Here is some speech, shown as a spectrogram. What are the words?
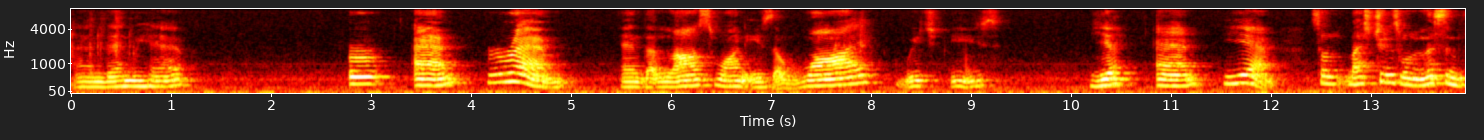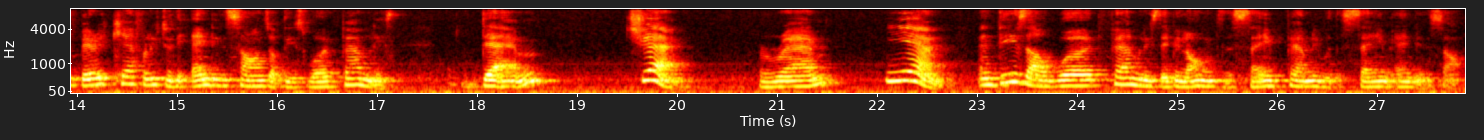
And then we have er and ram. And the last one is a Y, which is y and yam. So my students will listen very carefully to the ending sounds of these word families. Dam, jam, ram, yam. And these are word families. They belong into the same family with the same ending sound.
